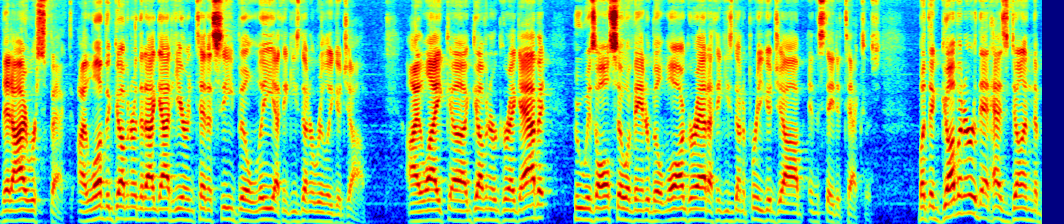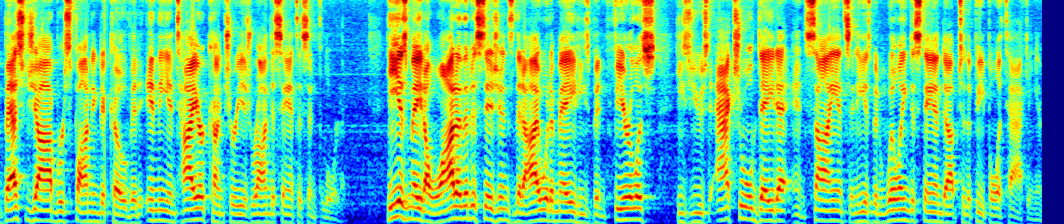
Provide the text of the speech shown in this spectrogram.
that I respect. I love the governor that I got here in Tennessee, Bill Lee. I think he's done a really good job. I like uh, Governor Greg Abbott. who is also a Vanderbilt law grad. I think he's done a pretty good job in the state of Texas. But the governor that has done the best job responding to COVID in the entire country is Ron DeSantis in Florida. He has made a lot of the decisions that I would have made. He's been fearless. He's used actual data and science, and he has been willing to stand up to the people attacking him.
